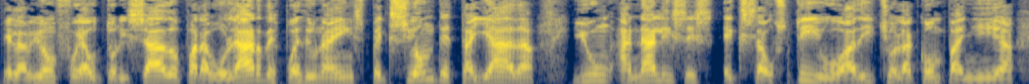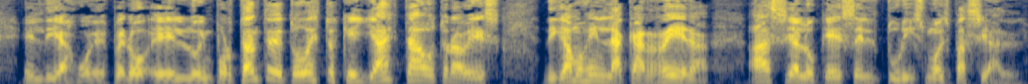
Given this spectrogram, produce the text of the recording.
El avión fue autorizado para volar después de una inspección detallada y un análisis exhaustivo, ha dicho la compañía el día jueves. Pero eh, lo importante de todo esto es que ya está otra vez, digamos, en la carrera hacia lo que es el turismo espacial.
